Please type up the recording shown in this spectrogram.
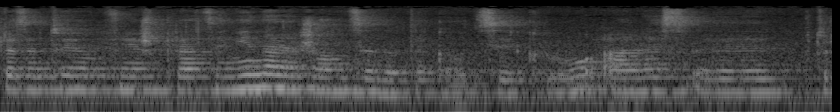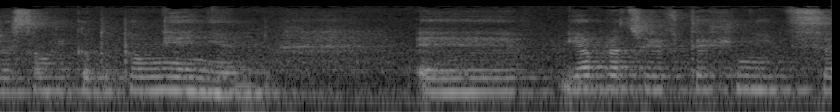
prezentuję również prace nie należące do tego cyklu, ale e, które są jego dopełnieniem. Ja pracuję w technice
